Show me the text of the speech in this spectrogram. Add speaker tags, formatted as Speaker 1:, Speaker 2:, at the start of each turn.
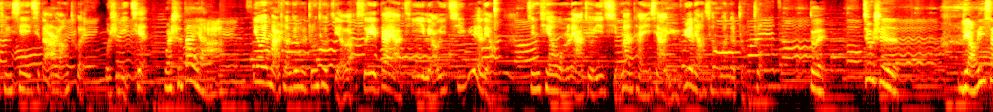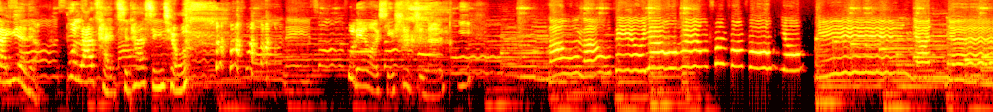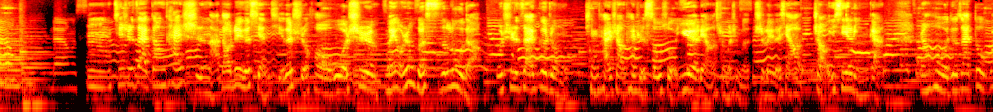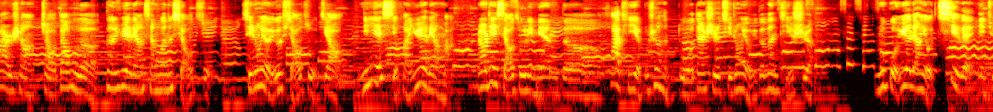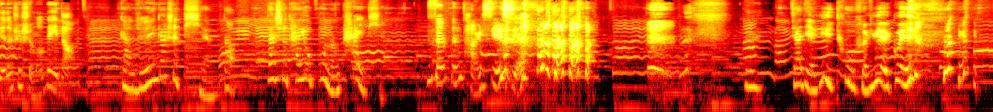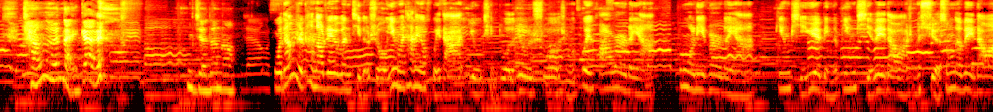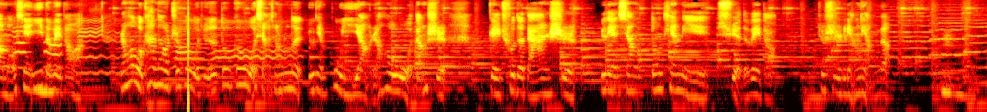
Speaker 1: 听新一期的二郎腿，我是李倩，
Speaker 2: 我是大雅。
Speaker 1: 因为马上就是中秋节了，所以大雅提议聊一期月亮。今天我们俩就一起漫谈一下与月亮相关的种种。
Speaker 2: 对，就是聊一下月亮，不拉踩其他星球。
Speaker 1: 互联网形式指南一。在刚开始拿到这个选题的时候，我是没有任何思路的。我是在各种平台上开始搜索月亮什么什么之类的，想要找一些灵感。然后我就在豆瓣上找到了跟月亮相关的小组，其中有一个小组叫“你也喜欢月亮吗？”然后这小组里面的话题也不是很多，但是其中有一个问题是：如果月亮有气味，你觉得是什么味道？
Speaker 2: 感觉应该是甜的，但是它又不能太甜。
Speaker 1: 三分糖，谢谢。
Speaker 2: 嗯，加点玉兔和月桂，嫦娥奶盖。你觉得呢？
Speaker 1: 我当时看到这个问题的时候，因为他那个回答有挺多的，就是说什么桂花味儿的呀，茉莉味儿的呀，冰皮月饼的冰皮味道啊，什么雪松的味道啊，毛线衣的味道啊。然后我看到之后，我觉得都跟我想象中的有点不一样。然后我当时给出的答案是，有点像冬天里雪的味道，就是凉凉的。
Speaker 2: 嗯。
